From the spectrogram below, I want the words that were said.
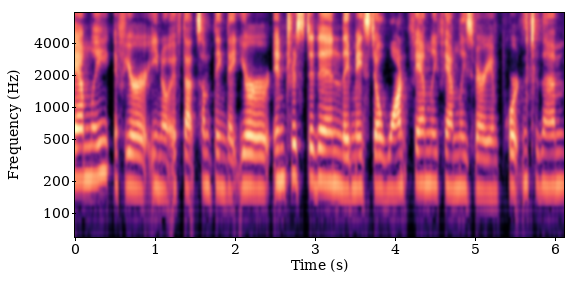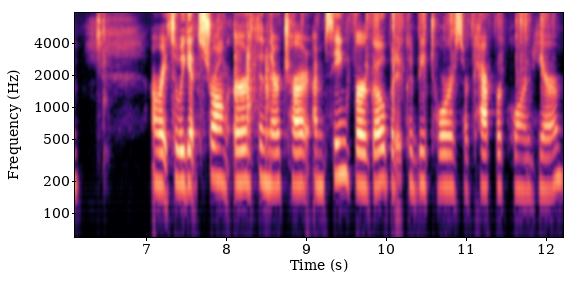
family if you're you know if that's something that you're interested in. They may still want family. Family is very important to them. All right so we get strong earth in their chart. I'm seeing virgo but it could be taurus or capricorn here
